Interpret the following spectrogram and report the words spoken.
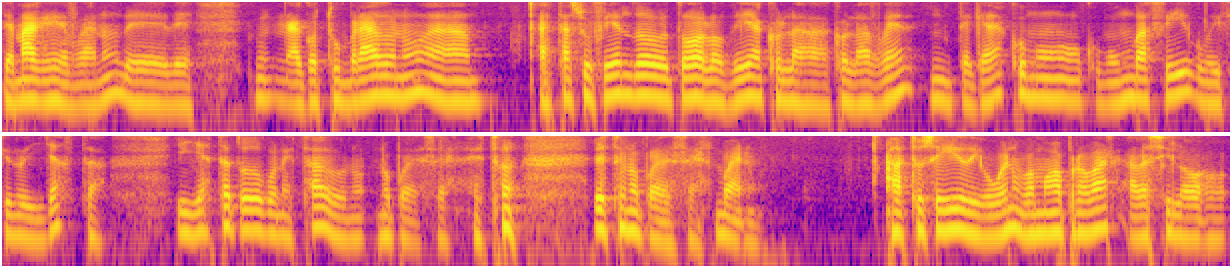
de más guerra, ¿no? De, de acostumbrado, ¿no? A, a estar sufriendo todos los días con la, con la red, te quedas como, como un vacío, como diciendo, y ya está, y ya está todo conectado. No, no puede ser, esto, esto no puede ser. Bueno, acto seguido digo, bueno, vamos a probar a ver si los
